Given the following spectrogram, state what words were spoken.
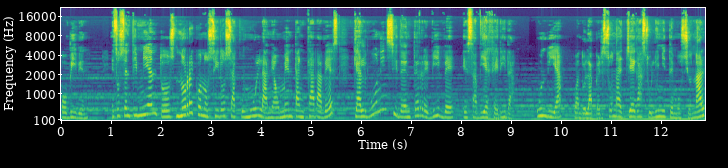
o viven, esos sentimientos no reconocidos se acumulan y aumentan cada vez que algún incidente revive esa vieja herida. Un día, cuando la persona llega a su límite emocional,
